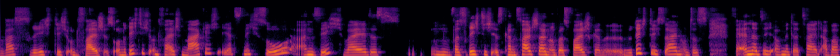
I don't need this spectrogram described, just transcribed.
was richtig und falsch ist. Und richtig und falsch mag ich jetzt nicht so an sich, weil das, hm, was richtig ist, kann falsch sein und was falsch kann äh, richtig sein und das verändert sich auch mit der Zeit. Aber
